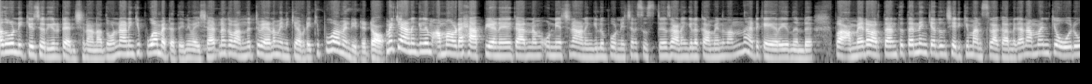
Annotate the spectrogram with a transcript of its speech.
അതുകൊണ്ട് എനിക്ക് ചെറിയൊരു ടെൻഷനാണ് അതുകൊണ്ടാണ് എനിക്ക് പോകാൻ പറ്റാത്തത്. ഇനി വൈശാട്ടിനൊക്കെ വന്നിട്ട് വേണം എനിക്ക് അവിടേക്ക് പോകാൻ വേണ്ടിയിട്ട് കേട്ടോ അമ്മയ്ക്കാണെങ്കിലും അമ്മ അവിടെ ഹാപ്പിയാണ് കാരണം ഉണ്ണിയച്ഛനാണെങ്കിലും ഇപ്പോൾ ഉണ്ണിയച്ഛന്റെ സിസ്റ്റേഴ്സ് ആണെങ്കിലും ഒക്കെ അമ്മേനെ നന്നായിട്ട് കെയർ ചെയ്യുന്നുണ്ട്. ഇപ്പോൾ അമ്മയുടെ വർത്തമാനത്തിൽ തന്നെ എനിക്കത് ശരിക്കും മനസ്സിലാക്കാറുണ്ട്. കാരണം അമ്മ എനിക്ക് ഓരോ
